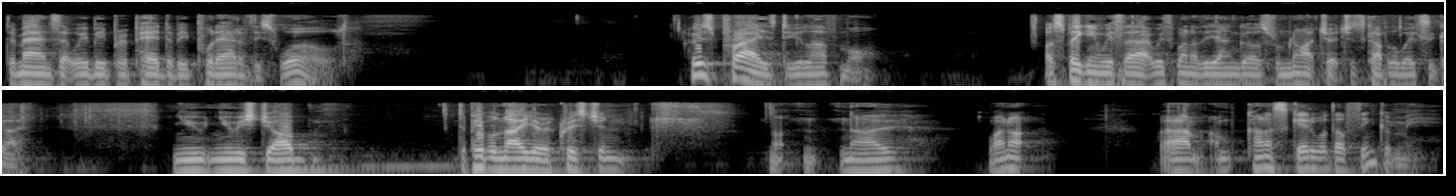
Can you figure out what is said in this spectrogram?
demands that we be prepared to be put out of this world. Whose praise do you love more? I was speaking with, uh, with one of the young girls from Night Churches a couple of weeks ago. New, newish job. Do people know you're a Christian? Not, no. Why not? Um, I'm kind of scared what they'll think of me.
